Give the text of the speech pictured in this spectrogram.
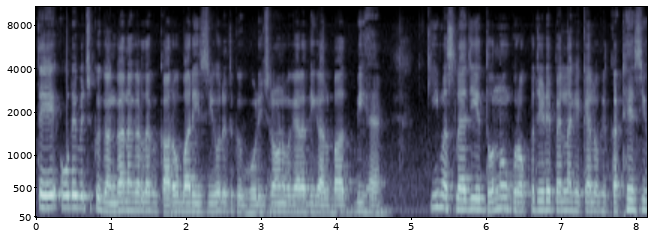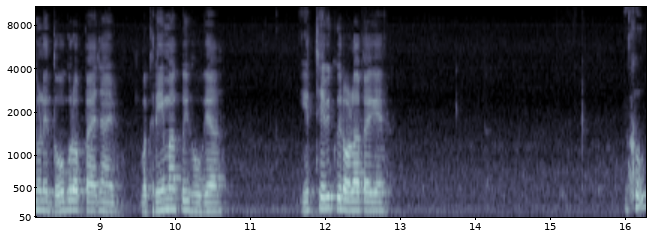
ਤੇ ਉਹਦੇ ਵਿੱਚ ਕੋਈ ਗੰਗਾ ਨਗਰ ਦਾ ਕੋਈ ਕਾਰੋਬਾਰੀ ਸੀ, ਉਹਦੇ ਤੇ ਕੋਈ ਗੋਲੀ ਚਲਾਉਣ ਵਗੈਰਾ ਦੀ ਗੱਲਬਾਤ ਵੀ ਹੈ। ਕੀ ਮਸਲਾ ਹੈ ਜੀ, ਇਹ ਦੋਨੋਂ ਗਰੁੱਪ ਜਿਹੜੇ ਪਹਿਲਾਂ ਕਿ ਕਹਿ ਲਓ ਕਿ ਇਕੱਠੇ ਸੀ, ਹੁਣ ਇਹ ਦੋ ਗਰੁੱਪ ਹੈ ਜਾਂ ਇਹ ਵਖਰੇਵਾਂ ਕੋਈ ਹੋ ਗਿਆ? ਇੱਥੇ ਵੀ ਕੋਈ ਰੌਲਾ ਪੈ ਗਿਆ? ਦੇਖੋ,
